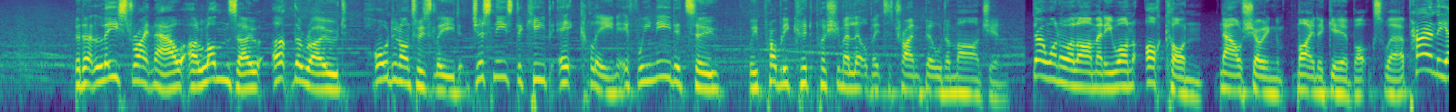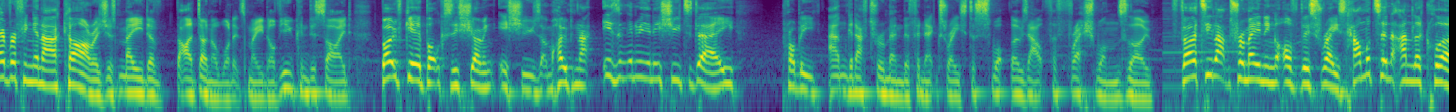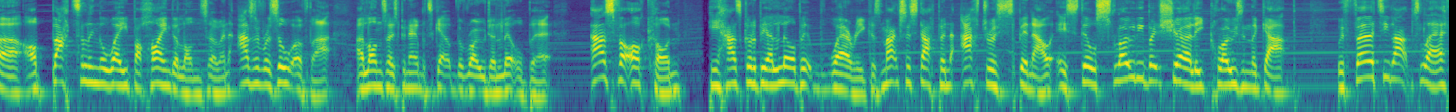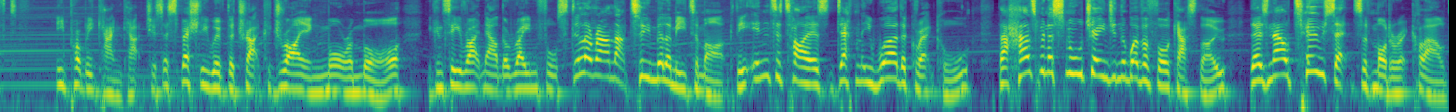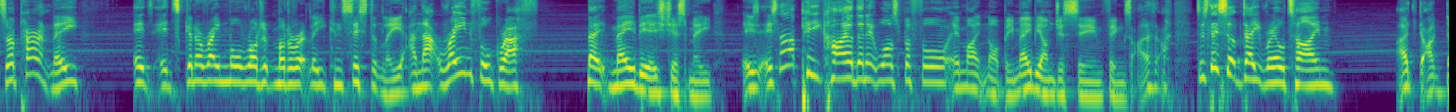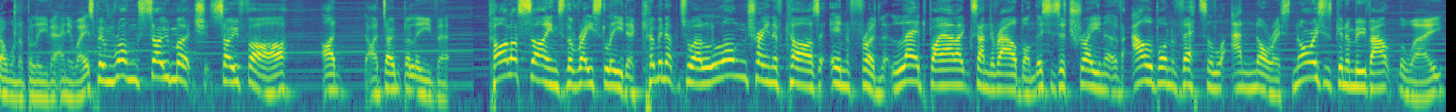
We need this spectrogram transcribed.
but at least right now, Alonso up the road, holding on to his lead, just needs to keep it clean. If we needed to, we probably could push him a little bit to try and build a margin. Don't want to alarm anyone. Ocon now showing minor gearbox wear. Apparently everything in our car is just made of... I don't know what it's made of. You can decide. Both gearboxes showing issues. I'm hoping that isn't going to be an issue today. Probably am going to have to remember for next race to swap those out for fresh ones, though. 30 laps remaining of this race. Hamilton and Leclerc are battling away behind Alonso, and as a result of that, Alonso's been able to get up the road a little bit. As for Ocon, he has got to be a little bit wary because Max Verstappen, after a spin out, is still slowly but surely closing the gap. With 30 laps left, he probably can catch us, especially with the track drying more and more. You can see right now the rainfall still around that 2mm mark. The inter tyres definitely were the correct call. There has been a small change in the weather forecast though. There's now two sets of moderate clouds. So apparently it, it's going to rain more moderately consistently. And that rainfall graph, maybe it's just me, is, is that peak higher than it was before? It might not be. Maybe I'm just seeing things. I, I, does this update real time? I, I don't want to believe it anyway. It's been wrong so much so far. I, I don't believe it. Carlos Sainz, the race leader, coming up to a long train of cars in front, led by Alexander Albon. This is a train of Albon, Vettel, and Norris. Norris is going to move out the way.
